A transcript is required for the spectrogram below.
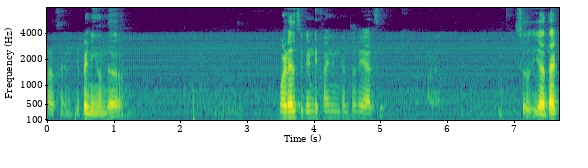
percent depending on the what else you can define in terms of ARC. So, yeah that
